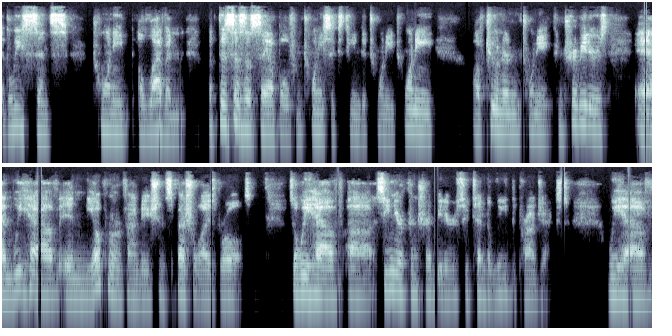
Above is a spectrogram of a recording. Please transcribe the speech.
at least since 2011, but this is a sample from 2016 to 2020 of 228 contributors. And we have in the OpenWorm Foundation specialized roles. So we have uh, senior contributors who tend to lead the projects. We have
